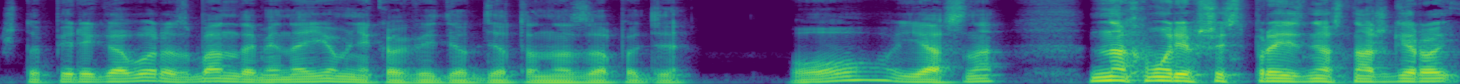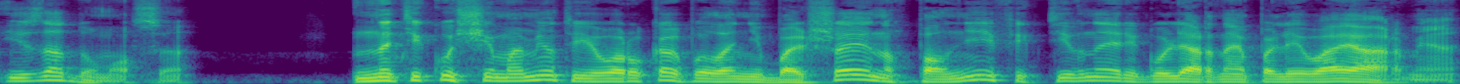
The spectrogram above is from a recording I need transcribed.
Что переговоры с бандами наемников ведет где-то на Западе. О, ясно. Нахмурившись, произнес наш герой и задумался. На текущий момент в его руках была небольшая, но вполне эффективная регулярная полевая армия.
